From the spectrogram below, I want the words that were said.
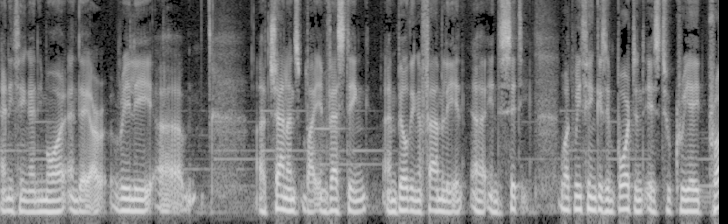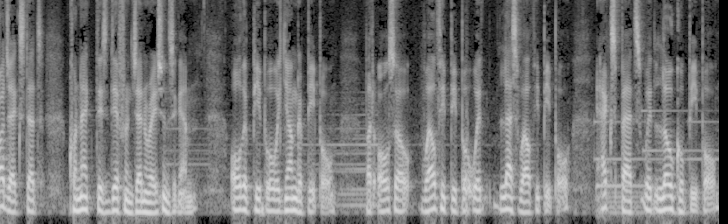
anything anymore and they are really um, challenged by investing and building a family in, uh, in the city. What we think is important is to create projects that connect these different generations again. Older people with younger people but also wealthy people with less wealthy people, expats with local people,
